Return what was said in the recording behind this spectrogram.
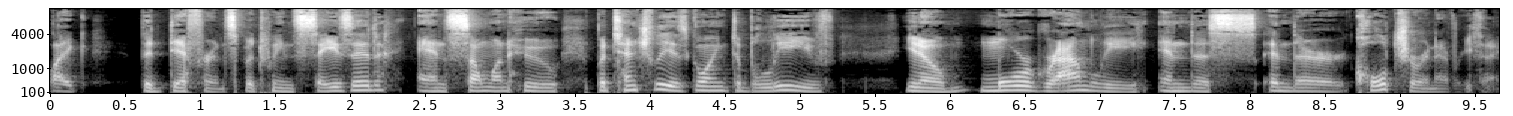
like the difference between Sazed and someone who potentially is going to believe, you know, more groundly in this in their culture and everything.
